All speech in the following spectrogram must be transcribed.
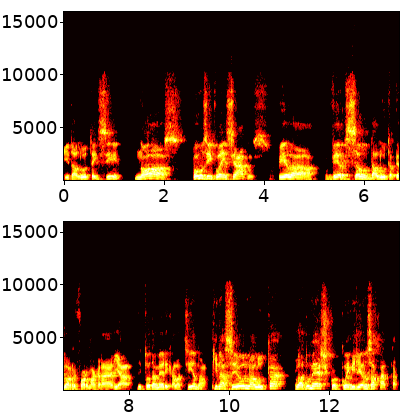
e da luta em si, nós fomos influenciados pela versão da luta pela reforma agrária de toda a América Latina, que nasceu na luta lá do México, com Emiliano Zapata.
